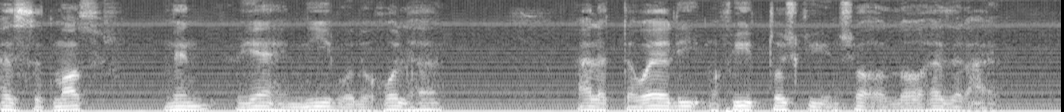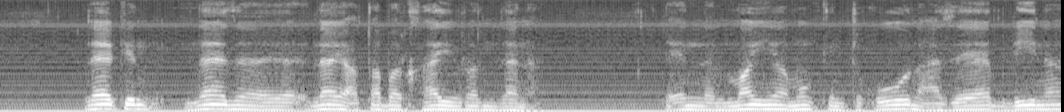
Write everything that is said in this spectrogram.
حصة مصر من مياه النيل ودخولها على التوالي مفيد تشكي إن شاء الله هذا العام. لكن هذا لا يعتبر خيرا لنا؟ لأن المية ممكن تكون عذاب لينا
